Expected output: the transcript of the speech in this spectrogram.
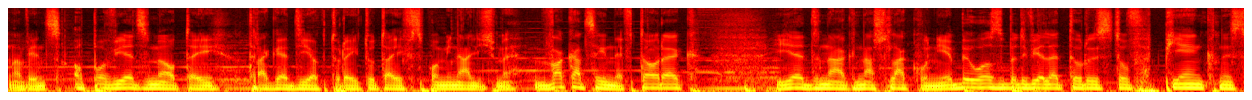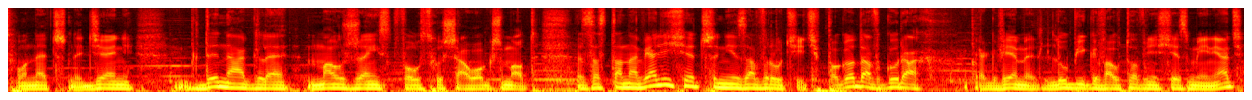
No więc opowiedzmy o tej tragedii, o której tutaj wspominaliśmy. Wakacyjny wtorek, jednak na szlaku nie było zbyt wiele turystów. Piękny, słoneczny dzień, gdy nagle małżeństwo usłyszało grzmot. Zastanawiali się, czy nie zawrócić. Pogoda w górach, jak wiemy, lubi gwałtownie się zmieniać,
